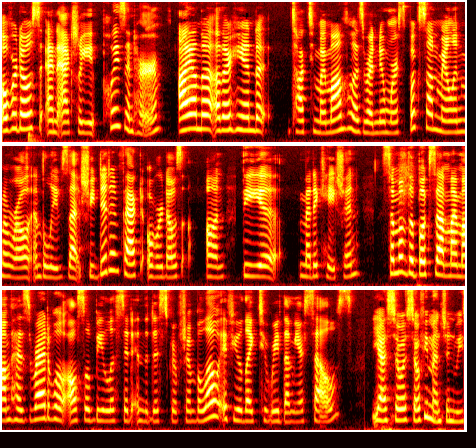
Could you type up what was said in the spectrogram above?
overdose and actually poisoned her. I, on the other hand, talked to my mom who has read numerous books on Marilyn Monroe and believes that she did in fact overdose on the medication. Some of the books that my mom has read will also be listed in the description below if you would like to read them yourselves. Yeah, so as Sophie mentioned, we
